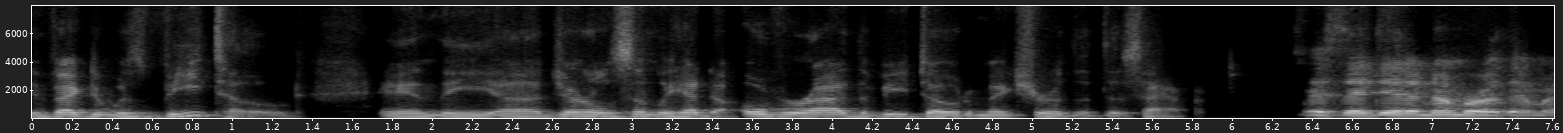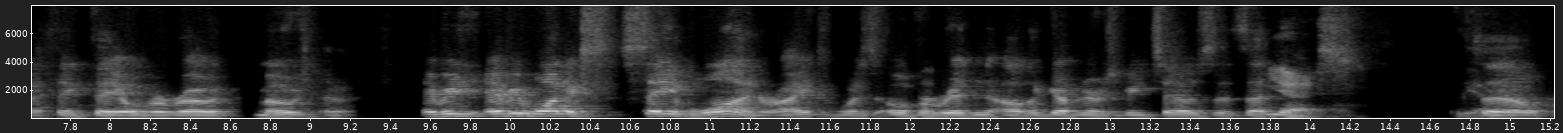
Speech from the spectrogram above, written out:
In fact, it was vetoed and the uh, General Assembly had to override the veto to make sure that this happened. As they did a number of them, I think they overrode most. Uh, every every one ex- save one, right, was overridden. All the governor's vetoes. Is that yes? So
